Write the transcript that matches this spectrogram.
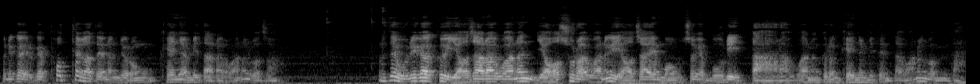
그러니까 이렇게 포태가 되는 이런 개념이다라고 하는 거죠. 그런데 우리가 그 여자라고 하는 여수라고 하는 게 여자의 몸속에 물이 있다라고 하는 그런 개념이 된다고 하는 겁니다.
